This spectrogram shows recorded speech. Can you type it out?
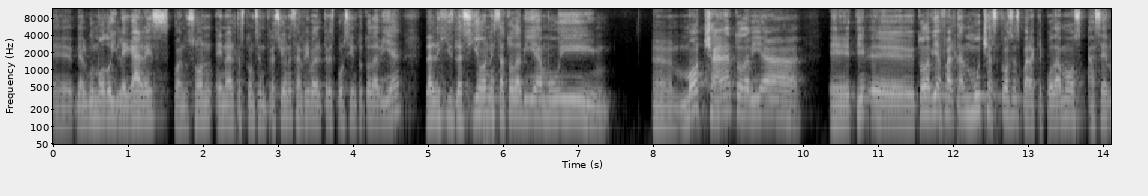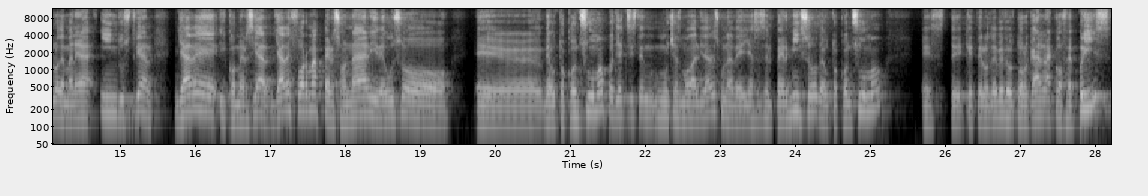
eh, de algún modo ilegales cuando son en altas concentraciones, arriba del 3% todavía. La legislación está todavía muy mocha, todavía eh, eh, todavía faltan muchas cosas para que podamos hacerlo de manera industrial ya de, y comercial, ya de forma personal y de uso eh, de autoconsumo, pues ya existen muchas modalidades. Una de ellas es el permiso de autoconsumo, este, que te lo debe de otorgar la COFEPRIS.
